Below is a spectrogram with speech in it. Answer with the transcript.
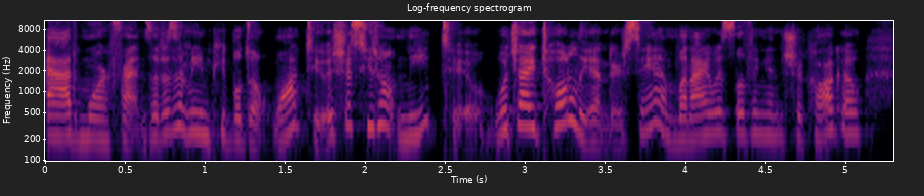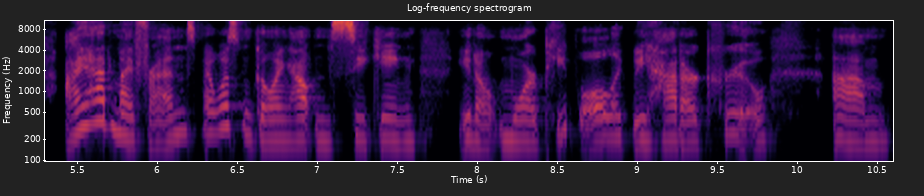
add more friends. That doesn't mean people don't want to. It's just you don't need to, which I totally understand. When I was living in Chicago, I had my friends. I wasn't going out and seeking, you know, more people. Like we had our crew. Um,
